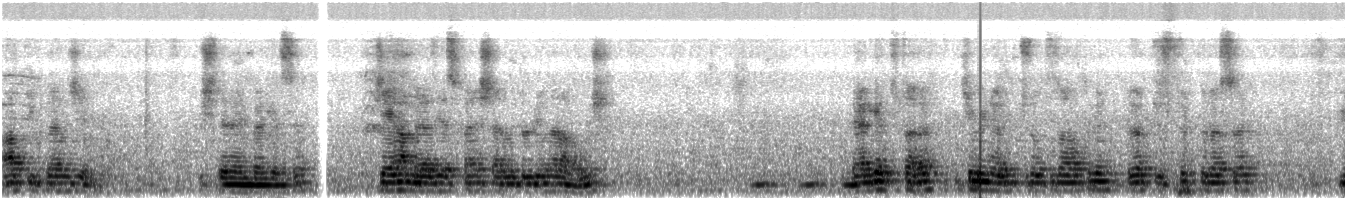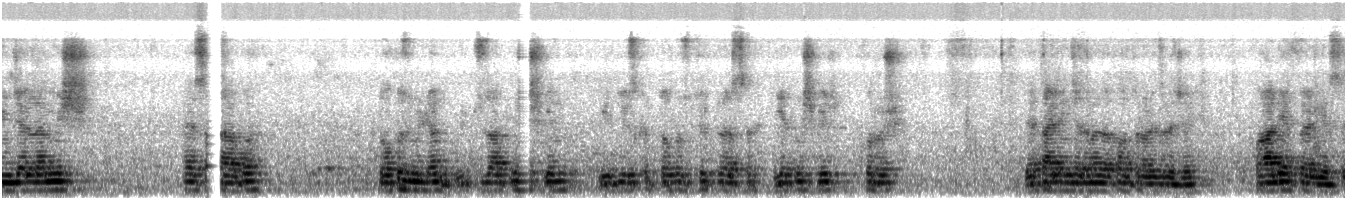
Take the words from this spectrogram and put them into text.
alt yüklenici iş deneyim belgesi, Ceyhan Belediyesi Fen İşleri Müdürlüğü'nden alınmış. Belge tutarı 2 milyon 336 bin 400 Türk lirası. Güncellenmiş hesabı 9 milyon 360 bin 749 Türk lirası 71 kuruş. Detaylı incelemede kontrol edilecek. Faaliyet belgesi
